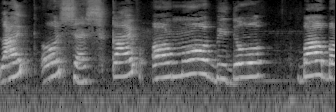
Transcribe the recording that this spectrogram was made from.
Like or subscribe or more video. Bye-bye.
